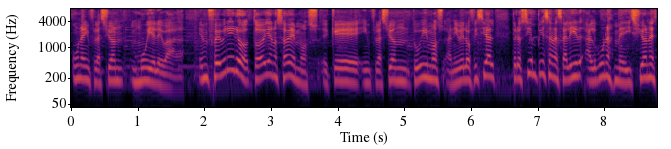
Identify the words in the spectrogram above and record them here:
una inflación muy elevada. En febrero todavía no sabemos eh, qué inflación tuvimos a nivel oficial, pero sí empiezan a salir algunas mediciones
